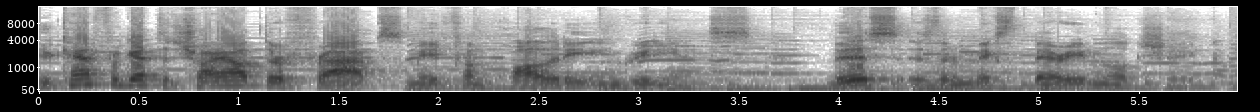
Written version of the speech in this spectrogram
You can't forget to try out their fraps made from quality ingredients. This is their mixed berry milkshake.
